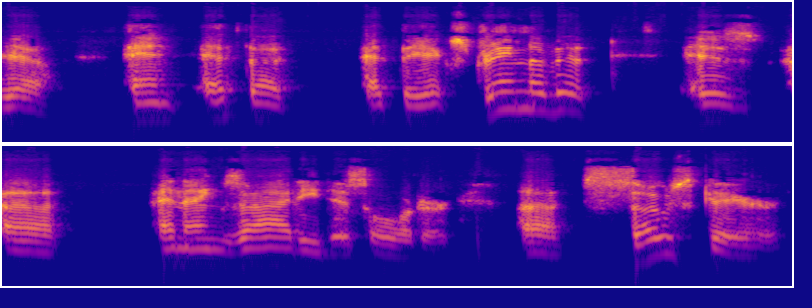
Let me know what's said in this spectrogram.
Yeah, and at the at the extreme of it is uh, an anxiety disorder. Uh, so scared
